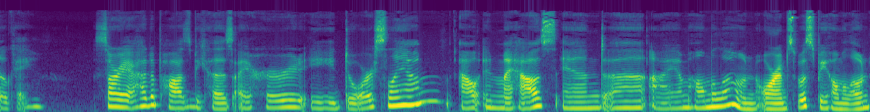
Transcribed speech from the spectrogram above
Okay, Sorry, I had to pause because I heard a door slam out in my house and uh, I am home alone, or I'm supposed to be home alone.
